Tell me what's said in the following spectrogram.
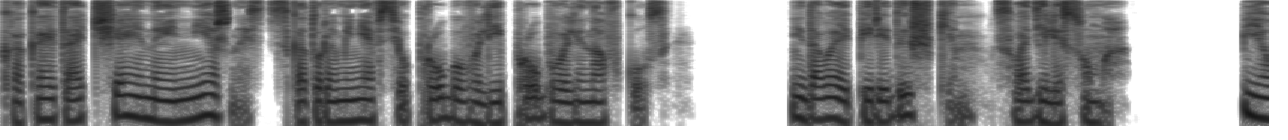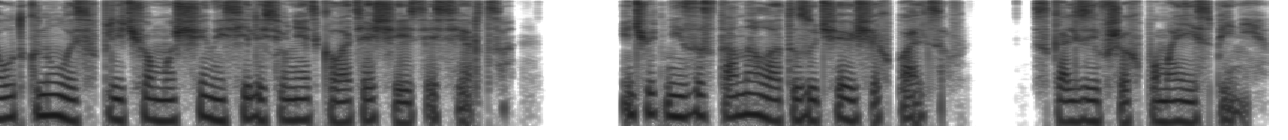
какая-то отчаянная нежность, с которой меня все пробовали и пробовали на вкус, не давая передышки, сводили с ума. Я уткнулась в плечо мужчины, силясь унять колотящееся сердце, и чуть не застонала от изучающих пальцев, скользивших по моей спине.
